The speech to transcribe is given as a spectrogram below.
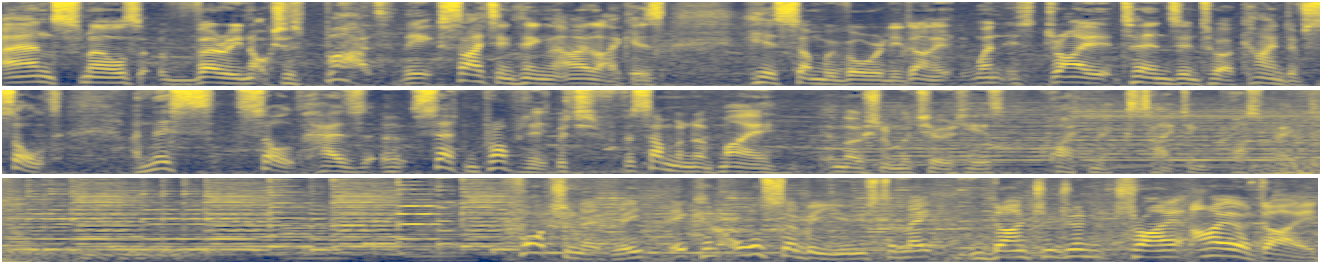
and smells very noxious. But the exciting thing that I like is here's some we've already done. It when it's dry, it turns into a kind of salt, and this salt has uh, certain properties, which for someone of my emotional maturity is quite an exciting prospect. Fortunately, it can also be used to make nitrogen triiodide,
